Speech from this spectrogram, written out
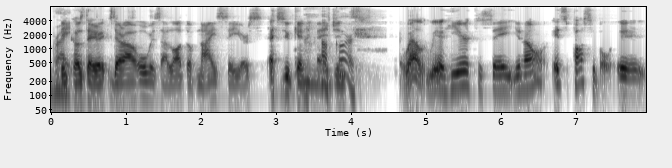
Right. Because there there are always a lot of naysayers, as you can imagine. of course. Well, we're here to say, you know, it's possible. Uh,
